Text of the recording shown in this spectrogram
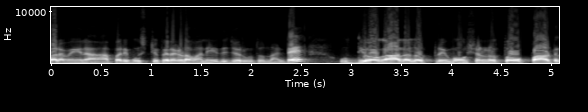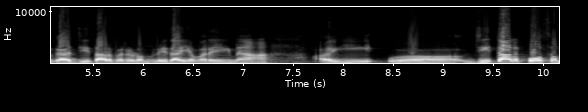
పరమైన పరిపుష్టి పెరగడం అనేది జరుగుతుంది. అంటే ఉద్యోగాలలో ప్రమోషన్లతో పాటుగా జీతాలు పెరగడం లేదా ఎవరైనా ఈ జీతాల కోసం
